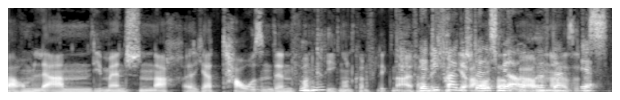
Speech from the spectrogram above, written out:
Warum lernen die Menschen nach äh, Jahrtausenden von mhm. Kriegen und Konflikten einfach ja, nicht Frage mehr ihre Hausaufgaben? Ne? Also das, ja.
